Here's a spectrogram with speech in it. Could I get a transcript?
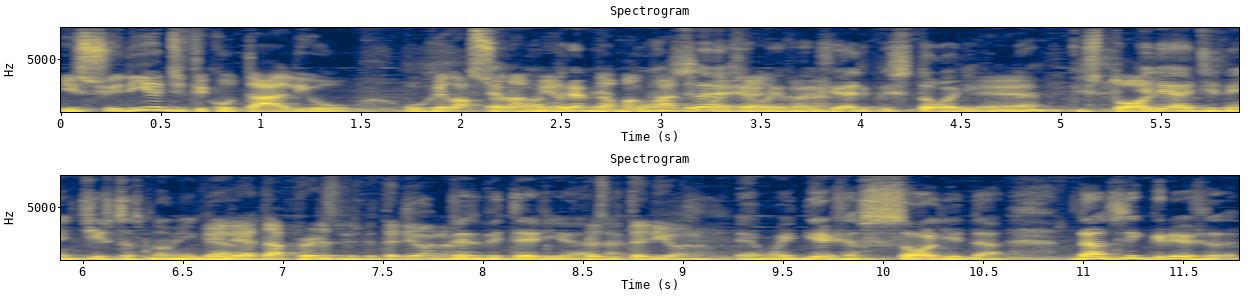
isso iria dificultar ali o, o relacionamento é, o da bancada evangélica. É um né? evangélico né? histórico, é, né? Histórico. Ele é adventista, se não me engano. Ele é da presbiteriana. Presbiteriana. Presbiteriana. É uma igreja sólida. Das igrejas,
